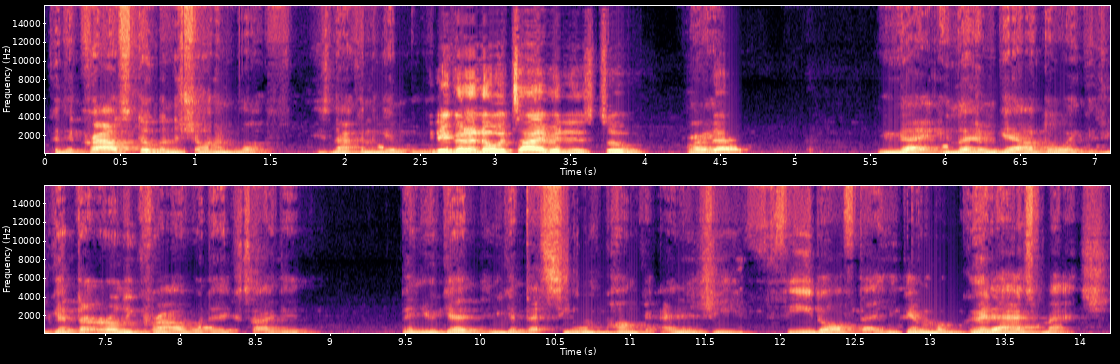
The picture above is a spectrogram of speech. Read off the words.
Because the crowd's still going to show him love. He's not going to get booed. They're gonna know what time it is too. Right. You got you let him get out the way because you get the early crowd where they're excited. Then you get you get that CM Punk energy. Feed off that. You give him a good ass match,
